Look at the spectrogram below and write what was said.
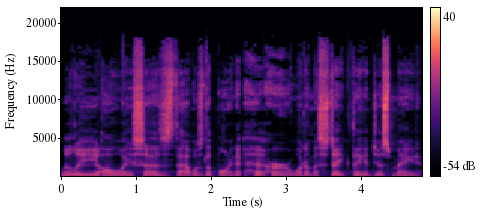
Lily always says that was the point it hit her what a mistake they had just made.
